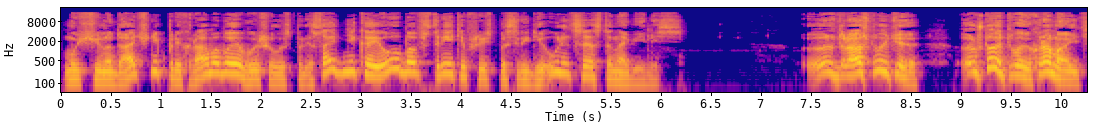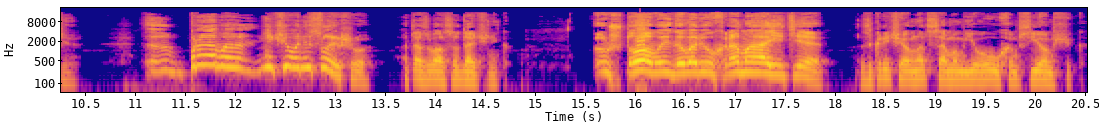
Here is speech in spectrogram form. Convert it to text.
Мужчина-дачник, прихрамывая, вышел из полисадника, и оба, встретившись посреди улицы, остановились. — Здравствуйте. Что это вы хромаете? Право, ничего не слышу, — отозвался дачник. — Что вы, говорю, хромаете? — закричал над самым его ухом съемщик.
